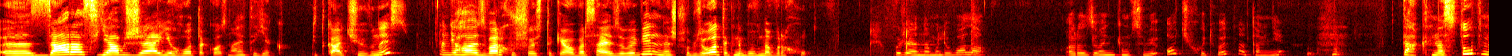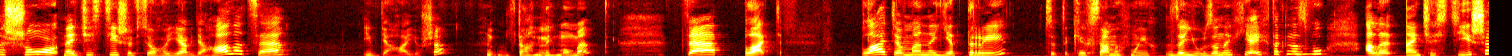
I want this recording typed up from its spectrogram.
Е, зараз я вже його тако, знаєте, як підкачую вниз, надягаю зверху щось таке оверсайзове вільне, щоб животик не був наверху. Боже, я намалювала розовеньким собі очі, хоч видно там, ні? Так, наступне, що найчастіше всього я вдягала, це і вдягаю ще в даний момент це плаття. Плаття в мене є три. Це таких самих моїх заюзаних, я їх так назву. Але найчастіше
